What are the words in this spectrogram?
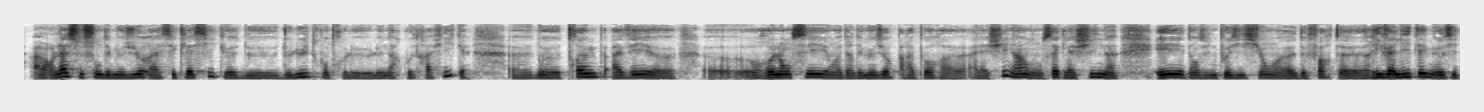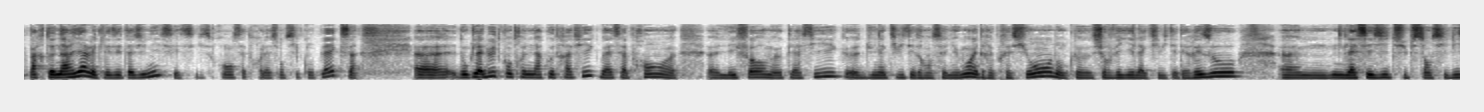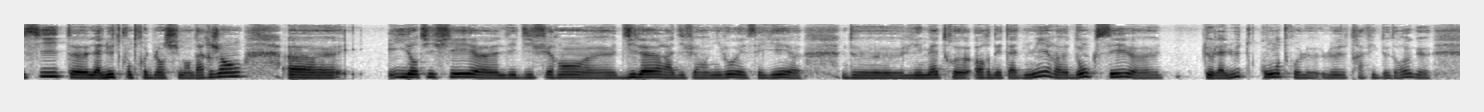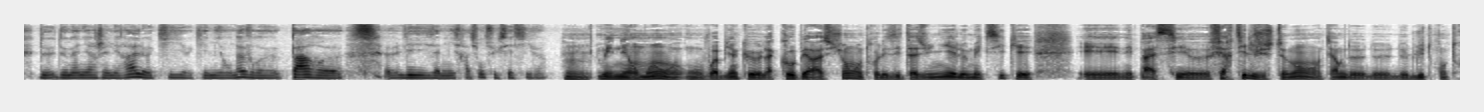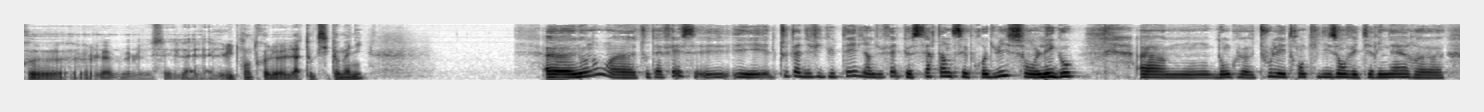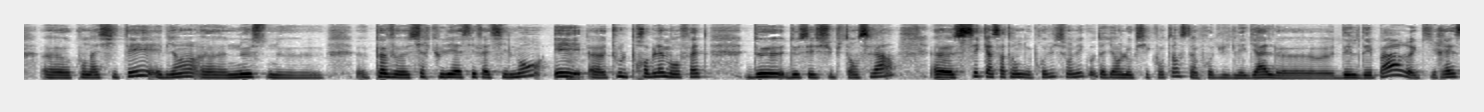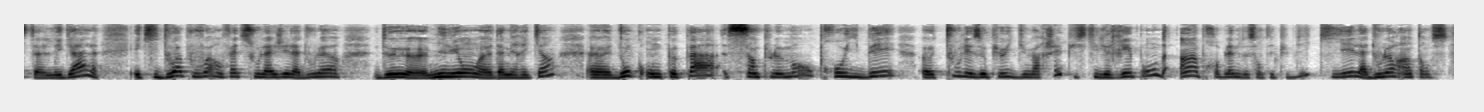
Alors là, ce sont des mesures assez classiques de, lutte contre le, narcotrafic. Euh, euh, Trump avait euh, relancé, on va dire, des mesures par rapport à la Chine. Hein. On sait que la Chine est dans une position de forte rivalité, mais aussi de partenariat avec les États-Unis, ce qui rend cette relation si complexe. donc la lutte contre le narcotrafic, bah, ça prend les formes classiques d'une activité de renseignement et de répression, donc surveiller l'activité des réseaux, la saisie de substances illicites, la lutte contre blanchiment d'argent, euh, identifier euh, les différents euh, dealers à différents niveaux, essayer de les mettre hors d'état de nuire. Donc c'est de la lutte contre le, trafic de drogue de, manière générale qui, est mis en œuvre par les administrations successives. Hum, mais néanmoins, on, voit bien que la coopération entre les États-Unis et le Mexique est, n'est pas assez fertile justement en termes de, lutte contre la, la, lutte contre la toxicomanie. Euh, non, non, euh, tout à fait. Et toute la difficulté vient du fait que certains de ces produits sont légaux. Euh, donc euh, tous les tranquillisants vétérinaires euh, qu'on a cités, eh bien, ne, ne, peuvent circuler assez facilement. Et tout le problème en fait de, de ces substances-là, c'est qu'un certain nombre de produits sont légaux. D'ailleurs, l'oxycontin, c'est un produit légal dès le départ, qui reste légal et qui doit pouvoir en fait soulager la douleur de millions d'Américains. donc on ne peut pas simplement prohiber euh, tous les opioïdes du marché puisqu'ils répondent à un problème de santé publique qui est la douleur intense.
